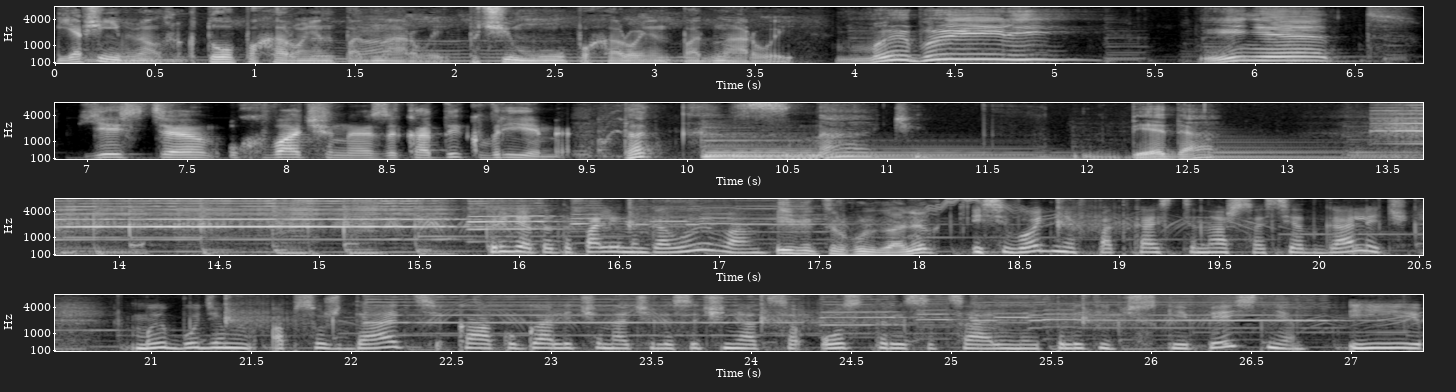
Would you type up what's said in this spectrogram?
Я вообще не понимал, кто похоронен под Нарвой, почему похоронен под Нарвой. Мы были и нет. Есть э, ухваченное за кадык время. Так значит, беда. Привет, это Полина Галуева. И Виктор Кульганик. И сегодня в подкасте «Наш сосед Галич» мы будем обсуждать, как у Галича начали сочиняться острые социальные и политические песни, и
